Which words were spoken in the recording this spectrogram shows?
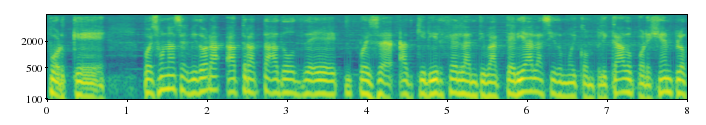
Porque pues una servidora ha tratado de pues adquirir gel antibacterial, ha sido muy complicado, por ejemplo.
